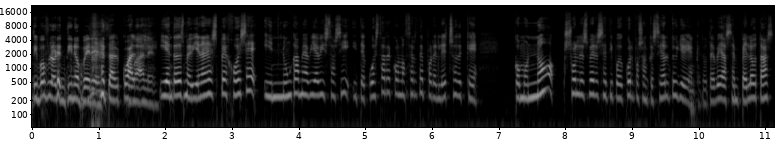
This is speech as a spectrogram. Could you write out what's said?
tipo Florentino Pérez. Tal cual. Vale. Y entonces me viene el espejo ese y nunca me había visto así y te cuesta reconocerte por el hecho de que como no sueles ver ese tipo de cuerpos, aunque sea el tuyo y aunque tú te veas en pelotas,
